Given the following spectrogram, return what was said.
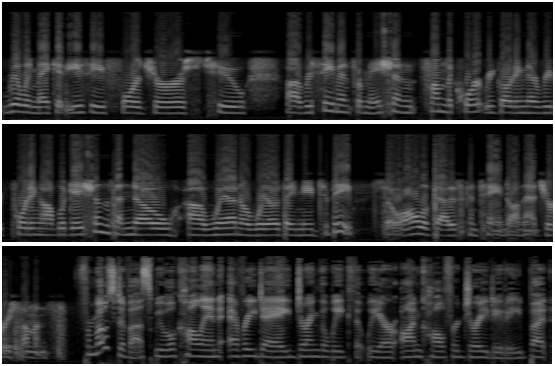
really make it easy for jurors to uh, receive information from the court regarding their reporting obligations and know uh, when or where they need to be. So all of that is contained on that jury summons. For most of us, we will call in every day during the week that we are on call for jury duty. But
